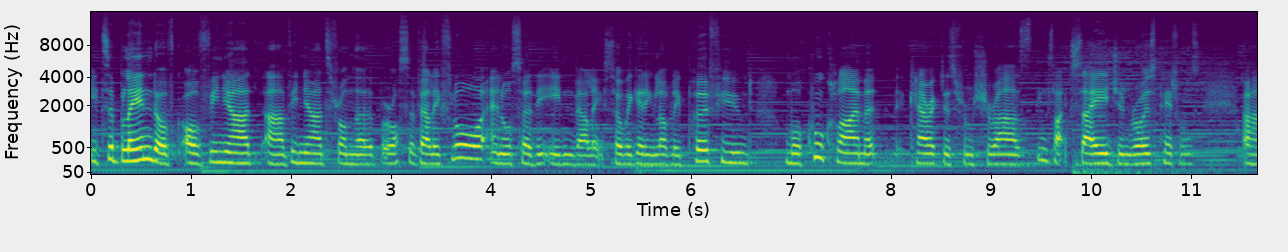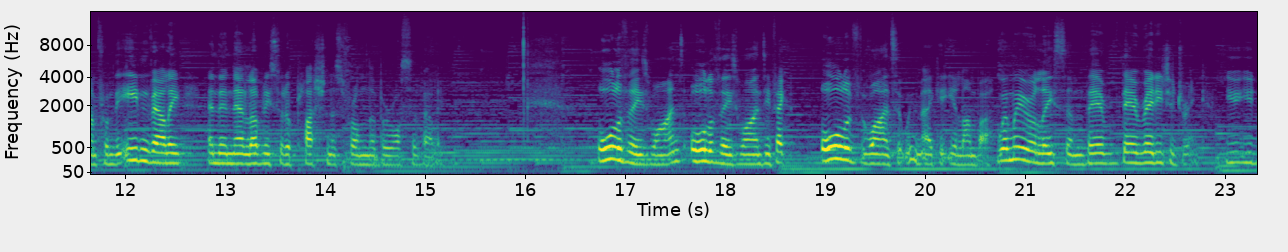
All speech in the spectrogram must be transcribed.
it's a blend of, of vineyard, uh, vineyards from the Barossa Valley floor and also the Eden Valley. So we're getting lovely perfumed, more cool climate characters from Shiraz, things like sage and rose petals um, from the Eden Valley, and then that lovely sort of plushness from the Barossa Valley. All of these wines, all of these wines, in fact, all of the wines that we make at Yalumba, when we release them, they're, they're ready to drink. You, you,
